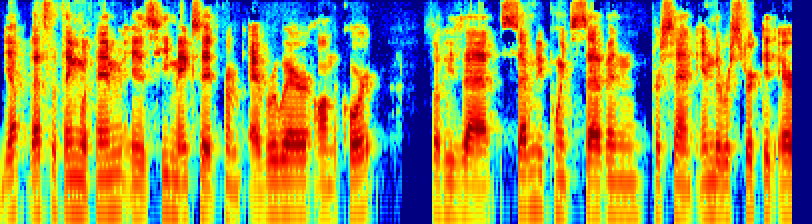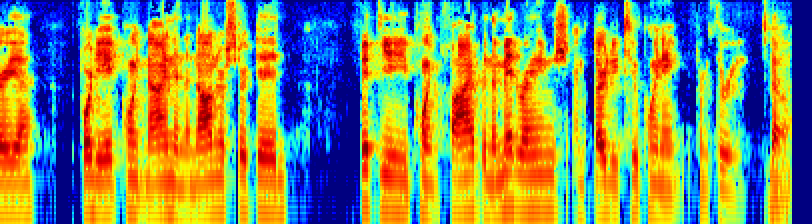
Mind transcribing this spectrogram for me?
Yep, that's the thing with him is he makes it from everywhere on the court. So he's at seventy point seven percent in the restricted area, forty-eight point nine in the non-restricted. 50.5 in the mid range and 32.8 from three. So yeah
